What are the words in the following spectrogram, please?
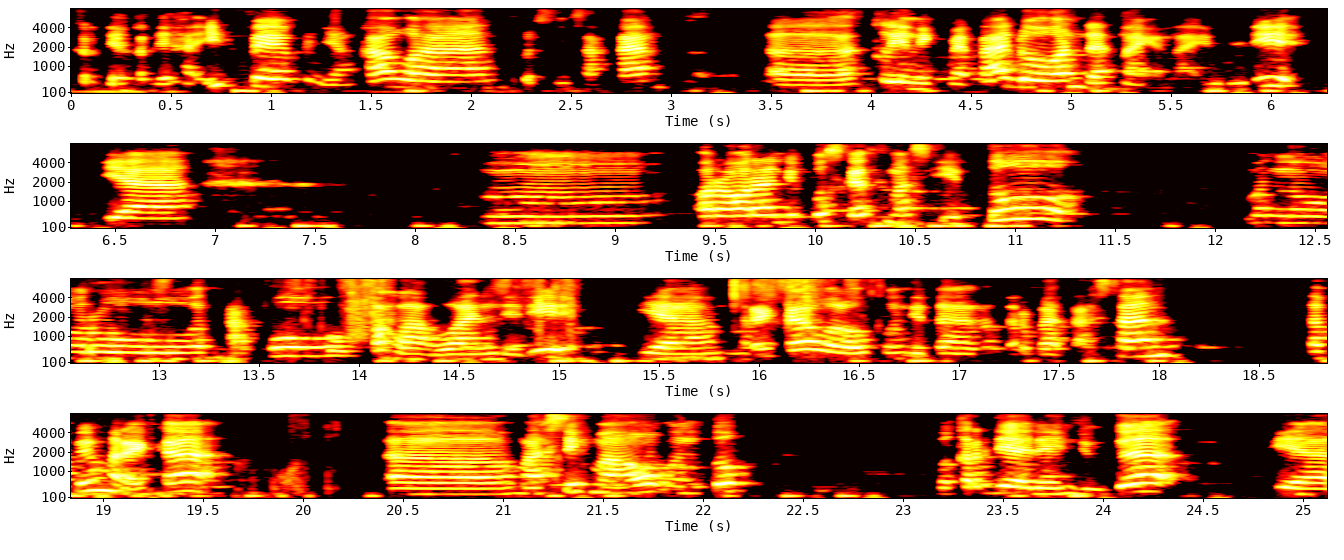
kerja-kerja HIV, penjangkauan, terus misalkan uh, klinik metadon dan lain-lain. Jadi ya hmm, orang-orang di puskesmas itu menurut aku pahlawan. Jadi ya mereka walaupun di keterbatasan, tapi mereka uh, masih mau untuk bekerja dan juga ya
